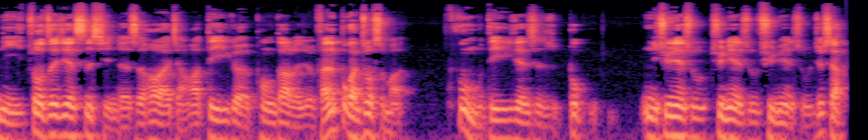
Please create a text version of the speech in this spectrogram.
你做这件事情的时候来讲的话，第一个碰到的就反正不管做什么，父母第一件事是不，你去念书，去念书，去念书，就想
